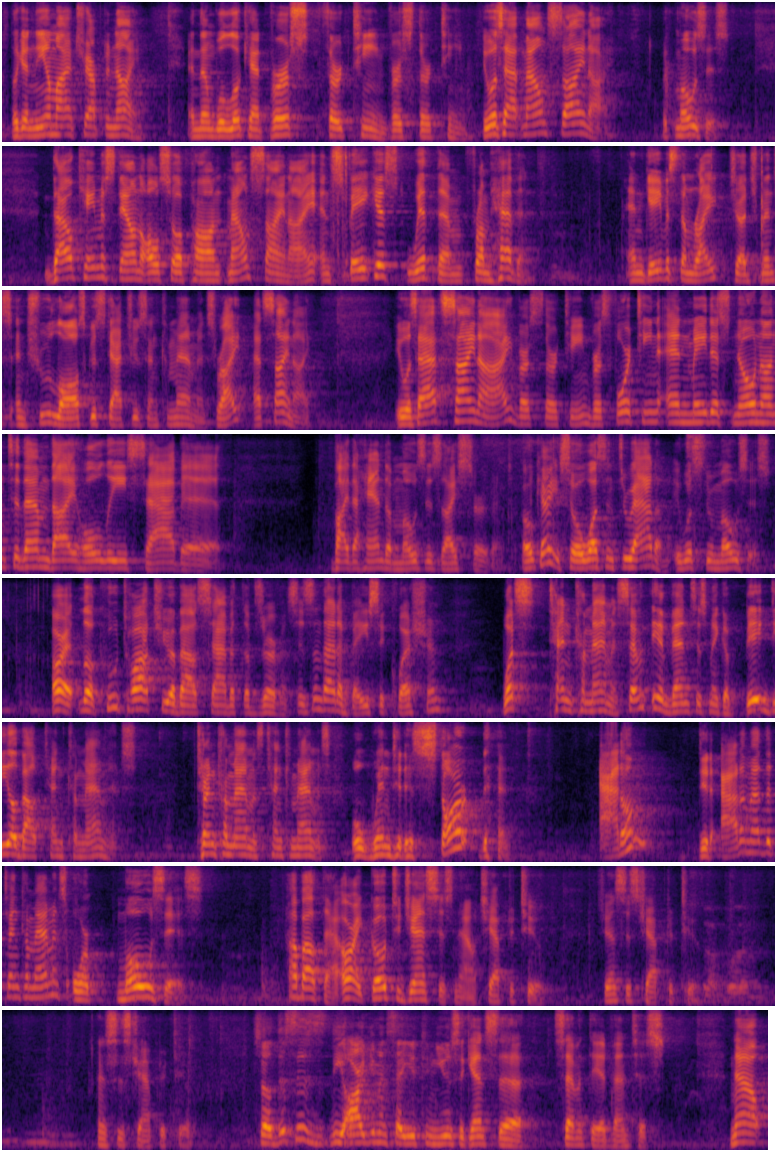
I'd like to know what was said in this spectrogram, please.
Look at Nehemiah chapter 9. And then we'll look at verse 13. Verse 13. It was at Mount Sinai with Moses. Thou camest down also upon Mount Sinai and spakest with them from heaven and gave us them right judgments and true laws, good statutes, and commandments. Right? At Sinai. It was at Sinai, verse 13, verse 14, and madest known unto them thy holy Sabbath by the hand of Moses thy servant. Okay, so it wasn't through Adam, it was through Moses. All right, look, who taught you about Sabbath observance? Isn't that a basic question? What's Ten Commandments? Seventh day Adventists make a big deal about Ten Commandments. Ten Commandments, Ten Commandments. Well, when did it start then? Adam? Did Adam have the Ten Commandments or Moses? How about that? All right, go to Genesis now, chapter 2. Genesis chapter 2. Genesis chapter 2. So, this is the arguments that you can use against the Seventh day Adventists. Now,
